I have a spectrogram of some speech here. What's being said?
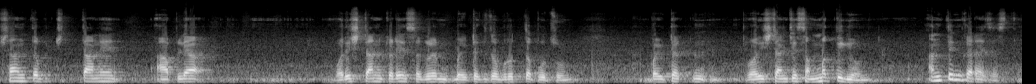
शांत चित्ताने आपल्या वरिष्ठांकडे सगळं बैठकीचं वृत्त पोचून बैठक वरिष्ठांची संमती घेऊन अंतिम करायचं असतं.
